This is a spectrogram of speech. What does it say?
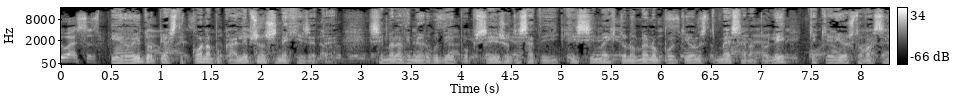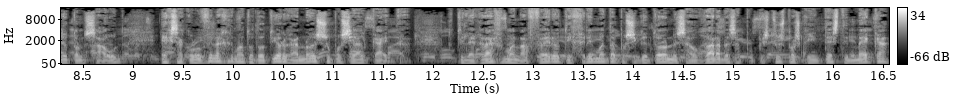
U.S.'s Η ροή ντροπιαστικών αποκαλύψεων συνεχίζεται. Σήμερα δημιουργούνται υποψίες ότι η στρατηγική σύμμαχη των ΗΠΑ στη Μέση Ανατολή και κυρίως στο βασίλειο των Σαούντ εξακολουθεί να χρηματοδοτεί οργανώσεις όπως η Αλ-Κάιντα. Το τηλεγράφημα αναφέρει ότι χρήματα που συγκεντρώνουν οι Σαουδάραβες από πιστούς προσκυνητές στη Μέκα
